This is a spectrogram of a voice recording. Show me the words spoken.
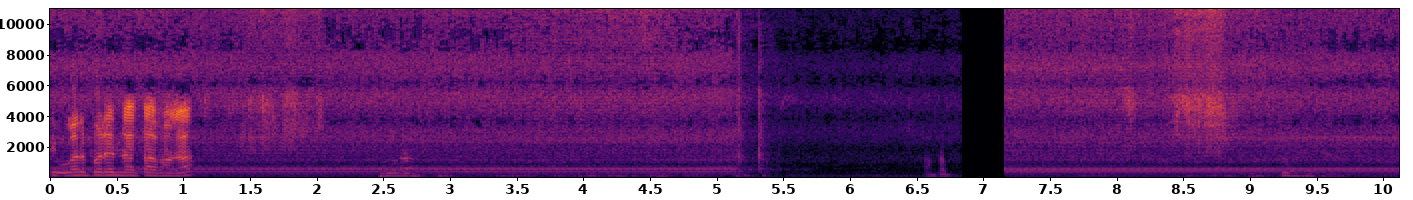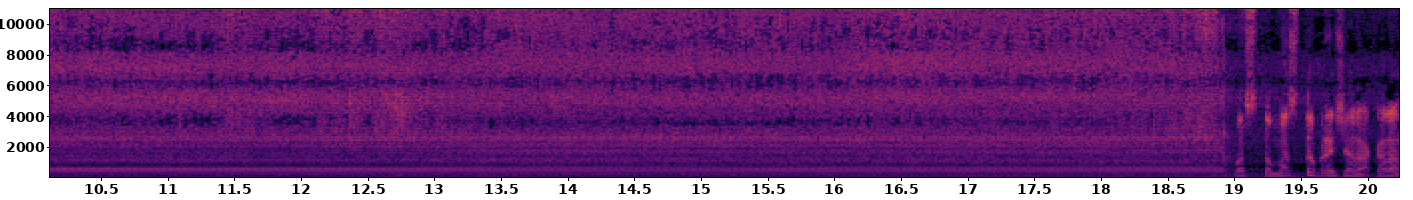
ती वरपर्यंत जाता बघा. मस्त मस्त प्रेशर हा करा.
